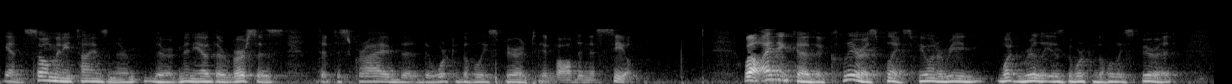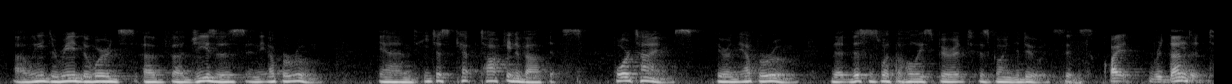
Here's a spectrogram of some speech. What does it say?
again, so many times, and there, there are many other verses that describe the, the work of the Holy Spirit involved in this seal. Well, I think uh, the clearest place, if you want to read what really is the work of the Holy Spirit, uh, we need to read the words of uh, Jesus in the upper room. And he just kept talking about this four times here in the upper room that this is what the Holy Spirit is going to do. It's, it's quite redundant.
